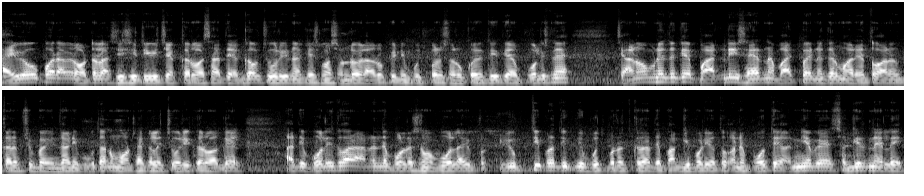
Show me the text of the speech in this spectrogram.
હાઈવે ઉપર આવેલ હોટલ સીસીટીવી ચેક કરવા સાથે અગાઉ ચોરીના કેસમાં સંડોવાયેલ આરોપીની પૂછપરછ શરૂ કરી હતી. ત્યારે પોલીસને જાણવા મળ્યું હતું કે પાટડી શહેરના બાજપાઈ નગરમાં રહેતો આનંદ કરમસિંહભાઈ ઈંધાણી પોતાનું મોટરસાઇકલે ચોરી કરવા ગયેલ. આથી પોલીસ દ્વારા આનંદને પોલીસ સ્ટેશનમાં બોલાવી યુક્તિ પ્રતિકની પૂછપરછ કરતા તે ભાગી પડ્યો હતો અને પોતે અન્ય બે સગીરને લઈ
